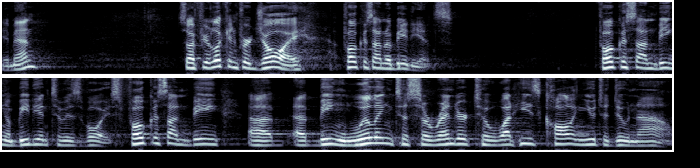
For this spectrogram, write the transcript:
Amen? So if you're looking for joy, focus on obedience. Focus on being obedient to his voice. Focus on being, uh, uh, being willing to surrender to what he's calling you to do now.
